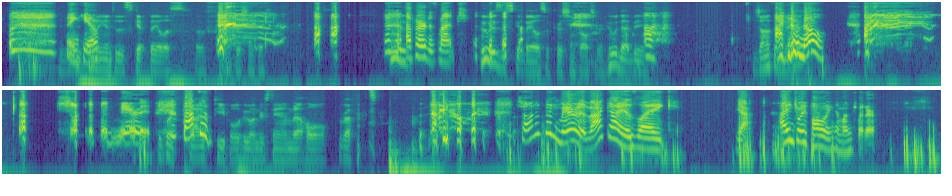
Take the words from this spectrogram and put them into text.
Thank You're you. Turning into the Skip Bayless of Christian culture. Is- I've heard as much. Who is the Skip Bayless of Christian culture? Who would that be? Uh, Jonathan. I Merritt? don't know. Jonathan Merritt. There's like That's five a- people who understand that whole reference. I know. Jonathan Merritt, that guy is like, yeah. I enjoy following him on Twitter.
